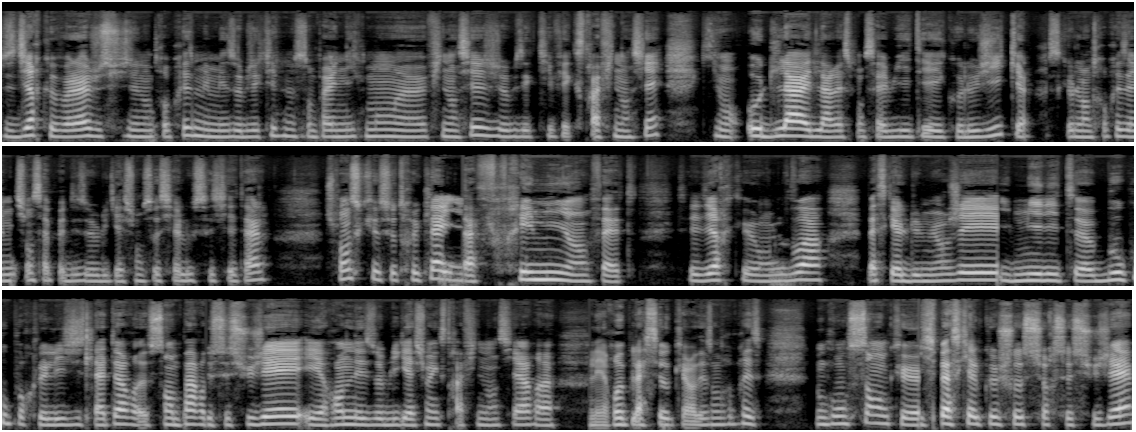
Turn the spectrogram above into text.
De se dire que voilà, je suis une entreprise, mais mes objectifs ne sont pas uniquement financiers, j'ai des objectifs extra-financiers qui vont au-delà de la responsabilité écologique, parce que l'entreprise à mission, ça peut être des obligations sociales ou sociétales. Je pense que ce truc-là, il a frémi en fait. C'est-à-dire qu'on le voit, Pascal Demurger, il milite beaucoup pour que le législateur euh, s'empare de ce sujet et rende les obligations extra-financières, euh, les replacer au cœur des entreprises. Donc on sent qu'il se passe quelque chose sur ce sujet,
